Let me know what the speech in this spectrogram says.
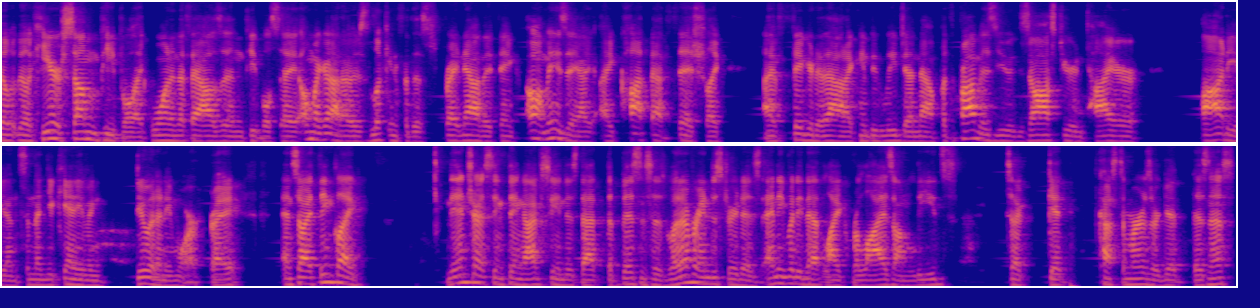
they'll they'll hear some people, like one in a thousand people, say, "Oh my God, I was looking for this right now." They think, "Oh, amazing! I, I caught that fish! Like I figured it out. I can do lead gen now." But the problem is, you exhaust your entire audience, and then you can't even do it anymore, right? And so I think like the interesting thing I've seen is that the businesses, whatever industry it is, anybody that like relies on leads to get customers or get business,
